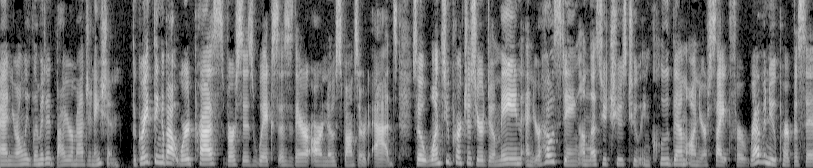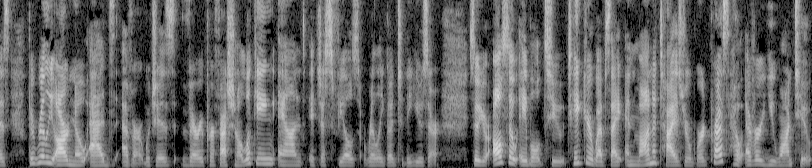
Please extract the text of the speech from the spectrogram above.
and you're only limited by your imagination. The great thing about WordPress versus Wix is there are no sponsored ads. So once you purchase your domain and your hosting, unless you choose to include them on your site for revenue purposes, there really are no ads ever, which is very professional looking and it just feels really good to the user. So you're also able to take your website and monetize your WordPress however you want to,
